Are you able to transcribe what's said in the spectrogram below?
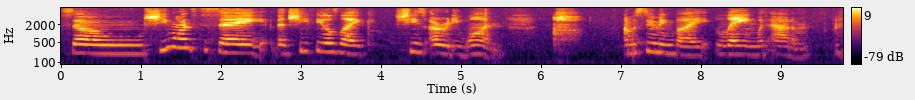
So she wants to say that she feels like she's already won. I'm assuming by laying with Adam.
